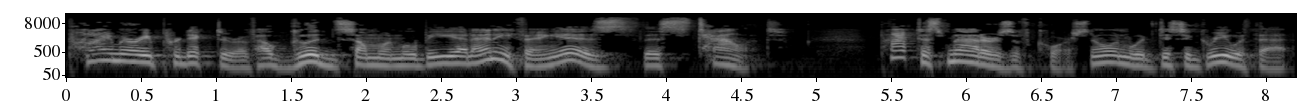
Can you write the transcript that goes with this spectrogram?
primary predictor of how good someone will be at anything is this talent. Practice matters, of course. No one would disagree with that.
